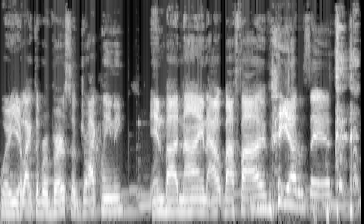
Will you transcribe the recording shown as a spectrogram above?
where you're like the reverse of dry cleaning, in by nine, out by five. you know what I'm saying?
